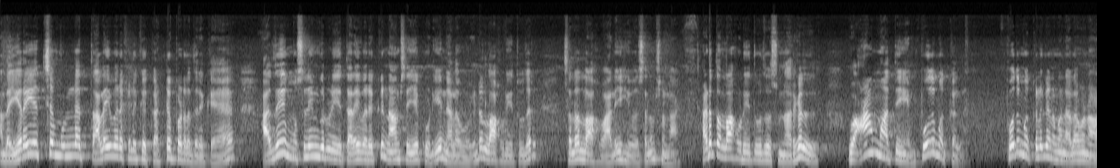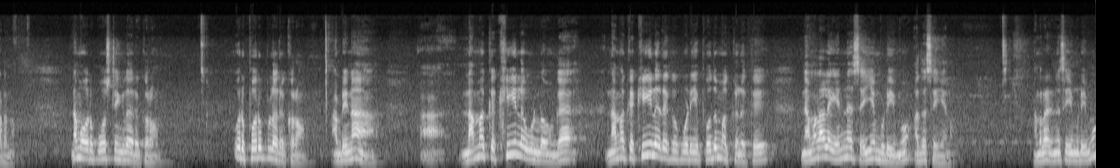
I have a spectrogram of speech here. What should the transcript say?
அந்த இரையச்சம் உள்ள தலைவர்களுக்கு கட்டுப்படுறதற்கு அது முஸ்லீம்களுடைய தலைவருக்கு நாம் செய்யக்கூடிய நிலவு என்று அல்லாஹுடைய தூதர் ஸல்லல்லாஹு அலிஹி வசலம் சொன்னார். அடுத்து அல்லாஹுடைய தூதர் சொன்னார்கள் வாமாத்தியம் பொதுமக்கள். பொதுமக்களுக்கு நம்ம நிலவு நாடணும். நம்ம ஒரு போஸ்டிங்கில் இருக்கிறோம் ஒரு பொறுப்பில் இருக்கிறோம் அப்படின்னா நமக்கு கீழே உள்ளவங்க நமக்கு கீழே இருக்கக்கூடிய பொதுமக்களுக்கு நம்மளால் என்ன செய்ய முடியுமோ அதை செய்யணும். நம்மளால் என்ன செய்ய முடியுமோ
